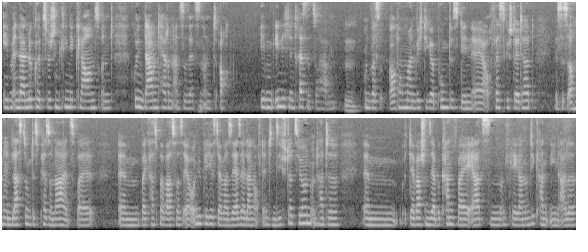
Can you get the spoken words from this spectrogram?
eben in der Lücke zwischen Klinik-Clowns und grünen Damen und Herren anzusetzen und auch eben ähnliche Interessen zu haben. Mhm. Und was auch nochmal ein wichtiger Punkt ist, den er ja auch festgestellt hat, ist es auch eine Entlastung des Personals, weil ähm, bei Caspar war es was eher unübliches, der war sehr, sehr lange auf der Intensivstation und hatte, ähm, der war schon sehr bekannt bei Ärzten und Pflegern und die kannten ihn alle.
